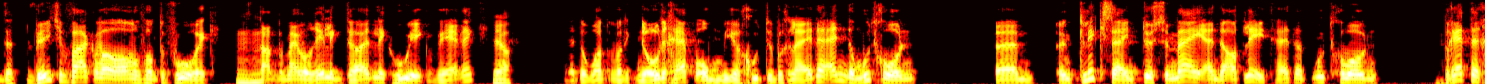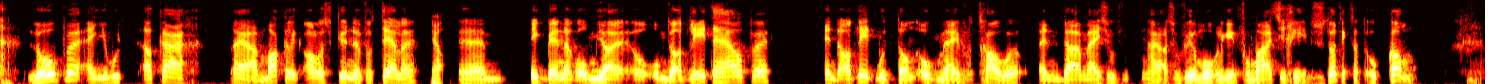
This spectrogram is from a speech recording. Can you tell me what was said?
dat weet je vaak wel al van tevoren. Ik, Mhm. staat bij mij wel redelijk duidelijk hoe ik werk. Ja. Eh, Wat, wat ik nodig heb om je goed te begeleiden. En er moet gewoon ehm, een klik zijn tussen mij en de atleet. Hè? Dat moet gewoon prettig lopen. En je moet elkaar nou ja, makkelijk alles kunnen vertellen. Ja. Ehm, ik ben er om, jou, om de atleet te helpen. En de atleet moet dan ook mij vertrouwen. En daar mij zo, nou ja, zoveel mogelijk informatie geven. Zodat ik dat ook kan. Ja.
